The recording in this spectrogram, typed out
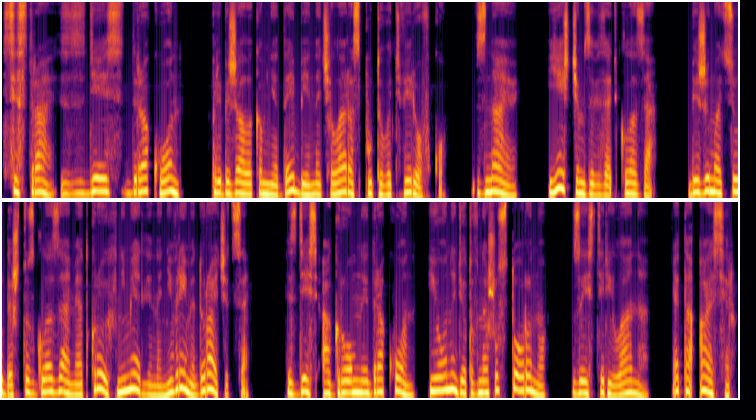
«Сестра, здесь дракон!» Прибежала ко мне Дебби и начала распутывать веревку. «Знаю, есть чем завязать глаза. Бежим отсюда, что с глазами, открой их немедленно, не время дурачиться. Здесь огромный дракон, и он идет в нашу сторону», заистерила она. «Это Асер.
